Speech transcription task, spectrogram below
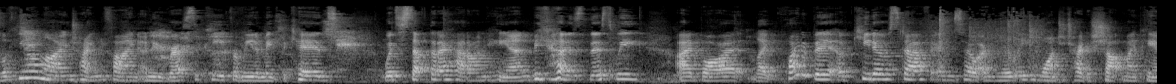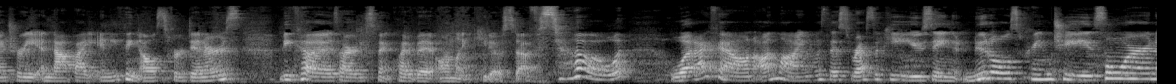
Was looking online trying to find a new recipe for me to make the kids with stuff that I had on hand because this week I bought like quite a bit of keto stuff and so I really want to try to shop my pantry and not buy anything else for dinners because I already spent quite a bit on like keto stuff. So what I found online was this recipe using noodles, cream cheese, corn,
